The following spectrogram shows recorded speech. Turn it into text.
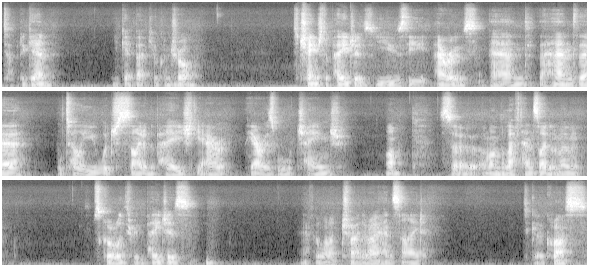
Tap it again, you get back your control. To change the pages, you use the arrows and the hand there will tell you which side of the page the, arrow, the arrows will change on. So I'm on the left hand side at the moment, scrolling through the pages. If I want to try the right hand side to go across,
